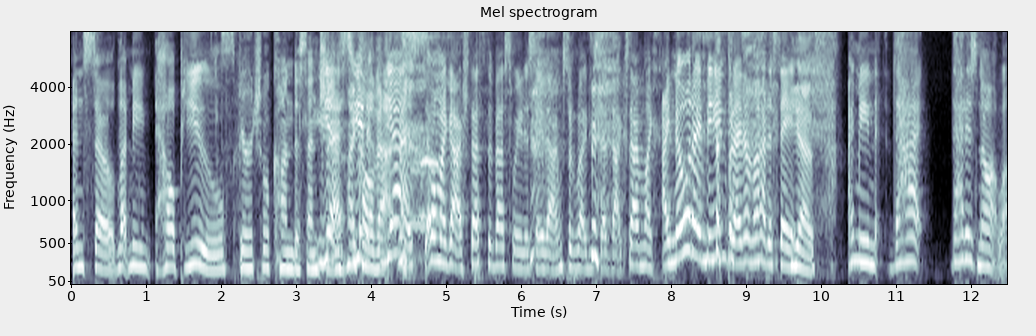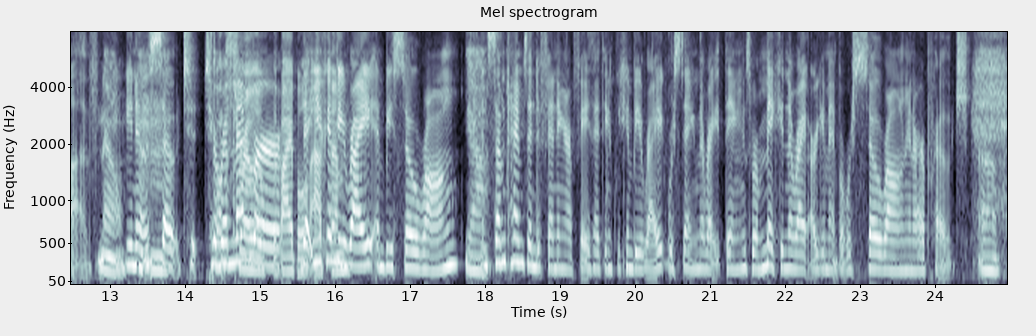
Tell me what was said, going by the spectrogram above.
And so let me help you. Spiritual condescension. Yes. I call know, that. Yes. Oh my gosh. That's the best way to say that. I'm so glad you said that because I'm like, I know what I mean, but I don't know how to say it. Yes. I mean, that that is not love. No. You know, Mm-mm. so to, to remember that you can them. be right and be so wrong. Yeah. And sometimes in defending our faith, I think we can be right. We're saying the right things. We're making the right argument, but we're so wrong in our approach. Oh,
